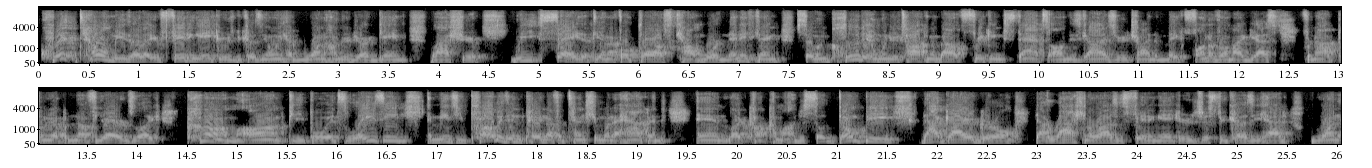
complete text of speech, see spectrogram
Quit telling me that you're fading Akers because he only had 100 yard game last year. We say that the NFL playoffs count more than anything, so include it when you're talking about freaking stats on these guys. You're trying to make fun of them, I guess, for not putting up enough yards. Like, come on, people. It's lazy. It means you probably didn't pay enough attention when it happened. And like, come, on, just so don't be that guy or girl that rationalizes fading Akers just because he had one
